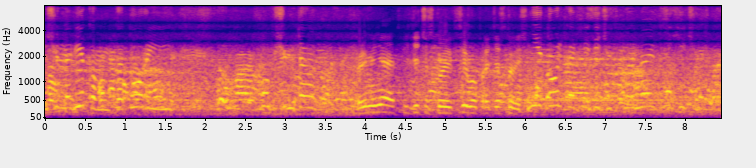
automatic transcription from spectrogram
с человеком, который, общем-то, Применяет физическую силу протестующих. не только физическую, но и психическую.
